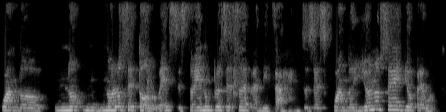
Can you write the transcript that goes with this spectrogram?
cuando no, no lo sé todo, ¿ves? Estoy en un proceso de aprendizaje. Entonces, cuando yo no sé, yo pregunto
